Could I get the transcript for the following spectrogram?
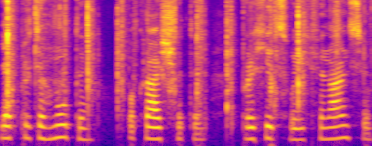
як притягнути, покращити прихід своїх фінансів.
